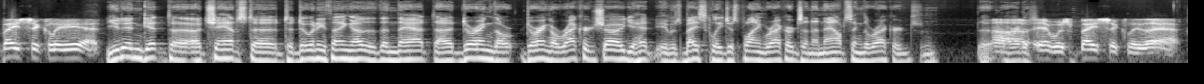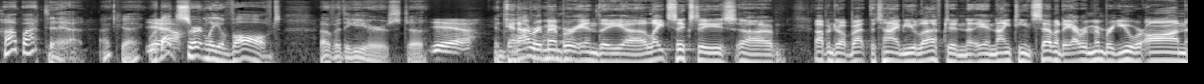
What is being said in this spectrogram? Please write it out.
basically it. You didn't get uh, a chance to, to do anything other than that uh, during the during a record show. You had it was basically just playing records and announcing the records and Uh, artists. it was basically that. How about that? Okay, well Yeah. that's certainly evolved over the years. To Yeah. And I involve all remember in the uh, late '60s, uh, up until about the time you left in in 1970, I remember you were on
